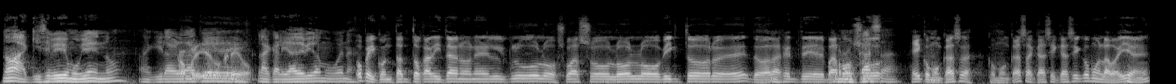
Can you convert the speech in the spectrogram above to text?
No, aquí se vive muy bien, ¿no? Aquí la verdad lo que creo. la calidad de vida es muy buena. Ope, y con tanto gaditano en el club, los Suazo, Lolo, Víctor, ¿eh? toda la gente, Barroso. casa. Eh, como en casa, como en casa, casi casi como en la bahía, ¿eh?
